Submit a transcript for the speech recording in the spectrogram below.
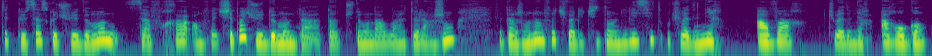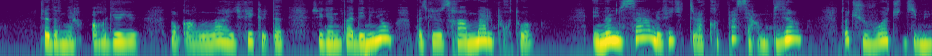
Peut-être que ça, ce que tu lui demandes, ça fera en fait. Je sais pas, tu lui demandes à Allah de l'argent. Cet argent-là, en fait, tu vas l'utiliser dans l'illicite ou tu vas devenir avare, tu vas devenir arrogant tu vas devenir orgueilleux. Donc Allah, il fait que tu ne gagnes pas des millions parce que ce sera un mal pour toi. Et même ça, le fait qu'il ne te l'accorde pas, c'est un bien. Toi, tu vois, tu te dis, mais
